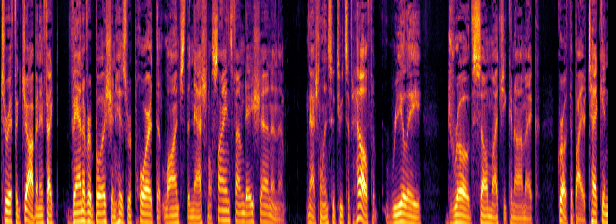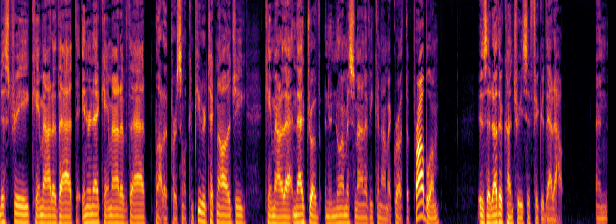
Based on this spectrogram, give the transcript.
terrific job. And in fact, Vannevar Bush and his report that launched the National Science Foundation and the National Institutes of Health really drove so much economic growth. The biotech industry came out of that, the internet came out of that, a lot of the personal computer technology came out of that, and that drove an enormous amount of economic growth. The problem is that other countries have figured that out. And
